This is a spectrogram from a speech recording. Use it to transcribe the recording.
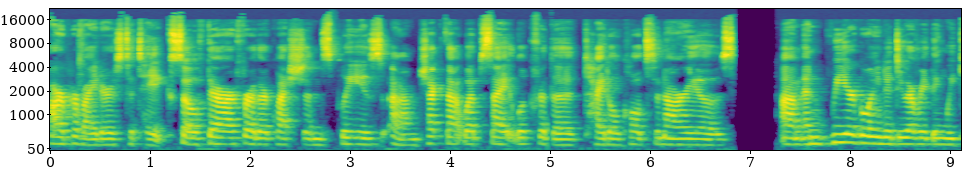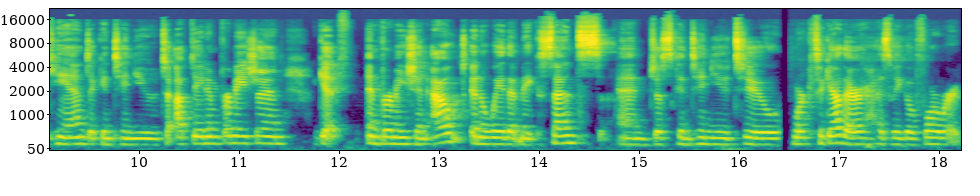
our providers to take. So if there are further questions, please um, check that website. Look for the title called scenarios. Um, and we are going to do everything we can to continue to update information, get information out in a way that makes sense, and just continue to work together as we go forward.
